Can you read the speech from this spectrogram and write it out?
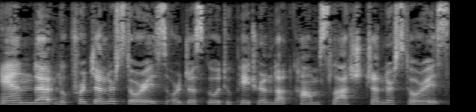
And uh, look for Gender Stories or just go to patreon.com slash gender stories.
